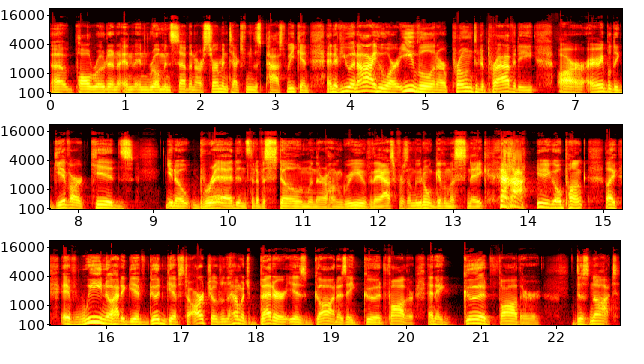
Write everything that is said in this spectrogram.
uh, paul wrote in, in, in romans 7 our sermon text from this past weekend. And if you and i who are evil and are prone to depravity are, are able to give our kids you know, bread instead of a stone when they're hungry. If they ask for something, we don't give them a snake. Ha ha, Here you go, punk. Like, if we know how to give good gifts to our children, how much better is God as a good father? And a good father does not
